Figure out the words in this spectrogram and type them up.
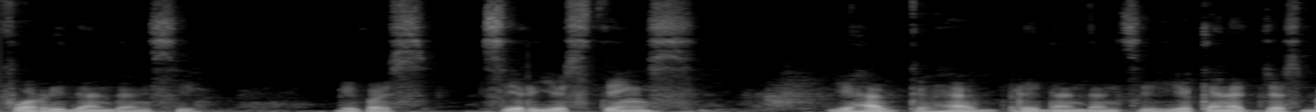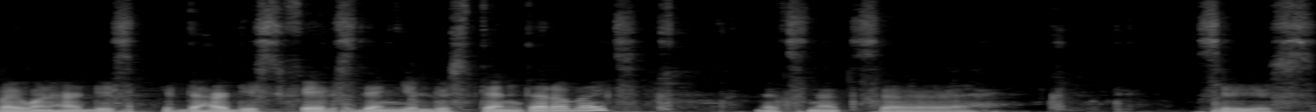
for redundancy. Because serious things you have to have redundancy. You cannot just buy one hard disk. If the hard disk fails then you lose 10 terabytes. That's not uh, serious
